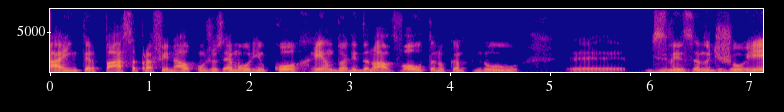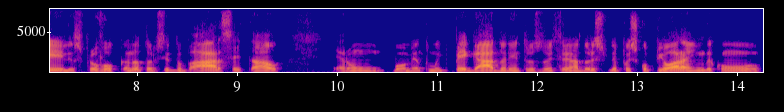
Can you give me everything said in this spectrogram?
a Inter passa para a final com José Mourinho correndo ali, dando a volta no Camp Nou, é, deslizando de joelhos, provocando a torcida do Barça e tal. Era um momento muito pegado ali entre os dois treinadores. Depois ficou pior ainda com o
